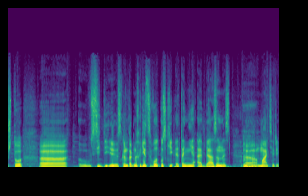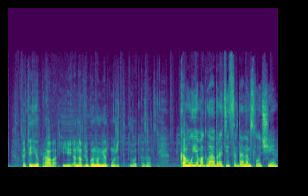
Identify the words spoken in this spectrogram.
что, э, сиди- э, скажем так, находиться в отпуске – это не обязанность э, Мгм. матери. Это ее право, и она в любой момент может от него отказаться. Кому я могла обратиться в данном случае?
